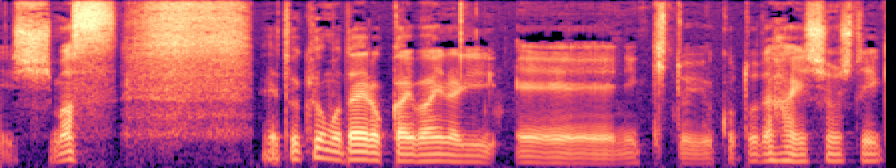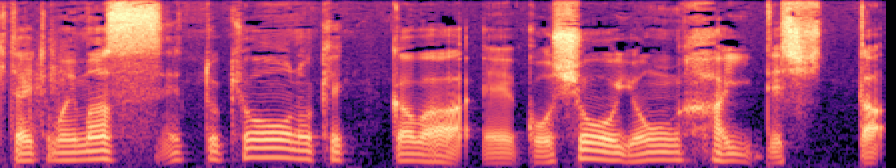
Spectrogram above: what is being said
いします。えっ、と、今日も第6回バイナリー、えー、日記ということで配信をしていきたいと思います。えっと、今日の結果は、え、5勝4敗でした。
